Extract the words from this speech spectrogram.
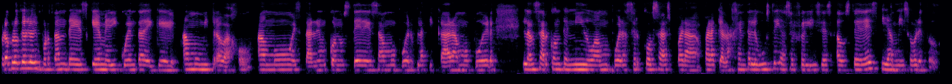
Pero creo que lo importante es que me di cuenta de que amo mi trabajo, amo estar con ustedes, amo poder platicar, amo poder lanzar contenido, amo poder hacer cosas para, para que a la gente le guste y hacer felices a ustedes y a mí sobre todo.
